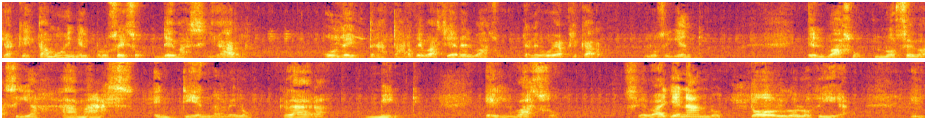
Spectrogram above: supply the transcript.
ya que estamos en el proceso de vaciar o de tratar de vaciar el vaso, ya les voy a explicar lo siguiente. El vaso no se vacía jamás, entiéndamelo claramente. El vaso se va llenando todos los días. Y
